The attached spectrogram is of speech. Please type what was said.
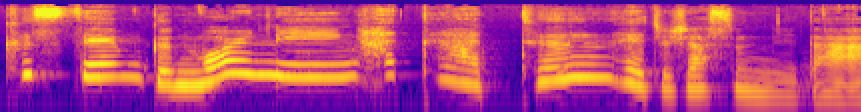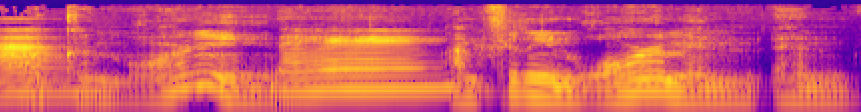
크쌤 good morning 하트 하트 해주셨습니다. Good morning. 네. I'm feeling warm and, and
